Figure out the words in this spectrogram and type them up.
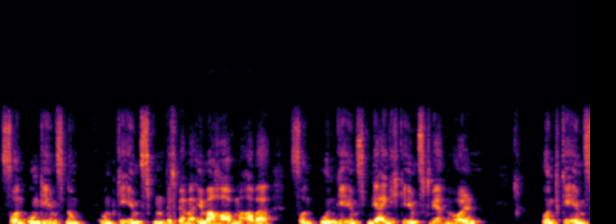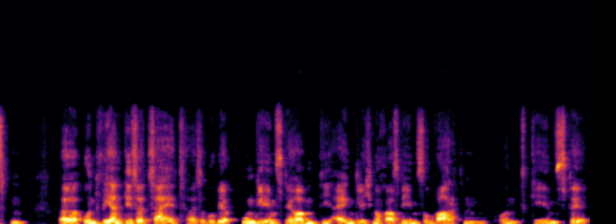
von ungeimpften und, und geimpften. Das werden wir immer haben, aber von ungeimpften, die eigentlich geimpft werden wollen und Geimpften. Äh, und während dieser Zeit, also wo wir Ungeimpfte haben, die eigentlich noch auf die Impfung warten und Geimpfte,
